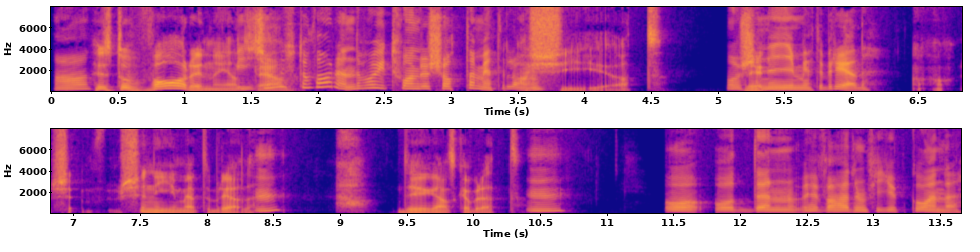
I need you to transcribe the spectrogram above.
Ja, Hur stor var den egentligen? just då var den. Den var ju 228 meter lång Shit. och 29 meter bred. Ja, tj- 29 meter bred. Mm. Det är ganska brett. Mm. Och, och den, hur- vad hade den för djupgående?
